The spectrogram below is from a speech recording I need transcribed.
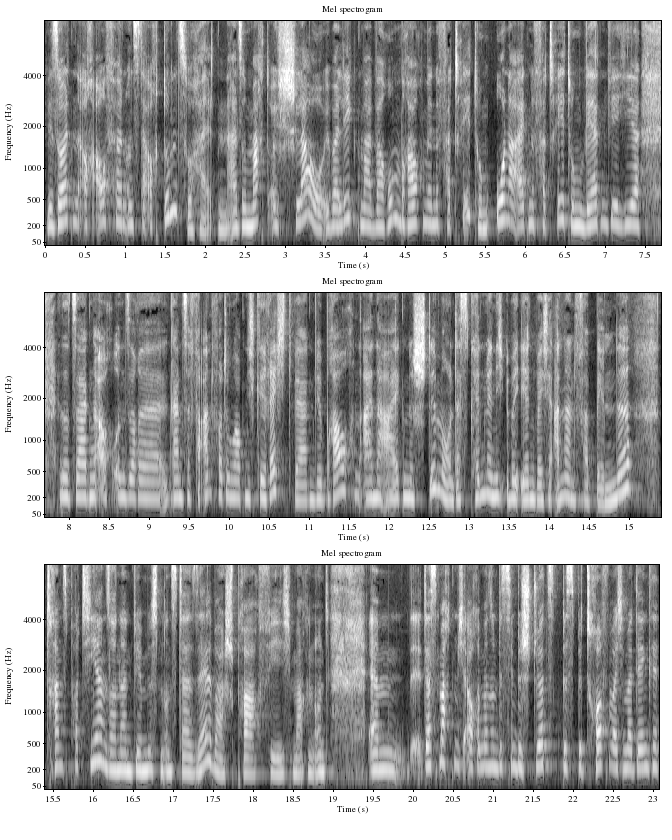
wir sollten auch aufhören, uns da auch dumm zu halten. Also macht euch schlau, überlegt mal, warum brauchen wir eine Vertretung? Ohne eigene Vertretung werden wir hier sozusagen sozusagen auch unsere ganze Verantwortung überhaupt nicht gerecht werden. Wir brauchen eine eigene Stimme und das können wir nicht über irgendwelche anderen Verbände transportieren, sondern wir müssen uns da selber sprachfähig machen. Und ähm, das macht mich auch immer so ein bisschen bestürzt bis betroffen, weil ich immer denke,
